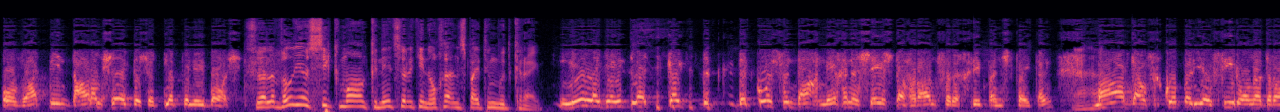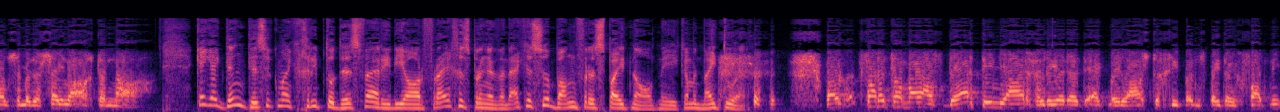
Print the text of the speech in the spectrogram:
of wat nie. Daarom sê ek dis 'n klip in die bos. So hulle wil jou siek maak net sodat jy nog 'n inspuiting moet kry. Nee, laat jy laat kyk dit dit kos vandag R69 vir 'n griepinspuiting, maar dan verkoop hulle jou R400 se medisyne agterna. Kyk, ek dink dis hoekom ek griep tot dusver hierdie jaar vrygespring het want ek is so bang vir 'n spuitnaald, nee, jy kan met my toer. Maar vat dit van my af 13 jaar gelede het ek my laaste griepinspuiting gevat nie.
